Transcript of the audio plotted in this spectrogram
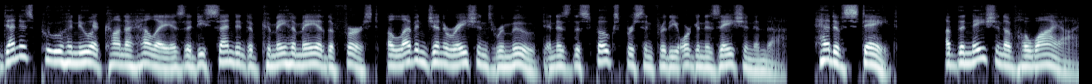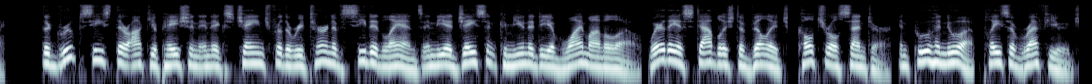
Dennis Puuhonua Kanahele is a descendant of Kamehameha I, 11 generations removed and is the spokesperson for the organization and the «head of state» of the nation of Hawaii. The group ceased their occupation in exchange for the return of ceded lands in the adjacent community of Waimanalo, where they established a village, cultural center, and Puuhonua place of refuge.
